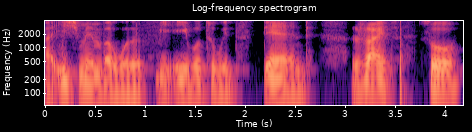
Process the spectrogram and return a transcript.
uh, each member will be able to withstand right? So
